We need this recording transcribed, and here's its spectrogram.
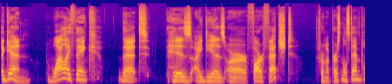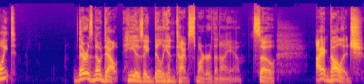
Again, while I think that his ideas are far fetched from a personal standpoint, there is no doubt he is a billion times smarter than I am. So I acknowledge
